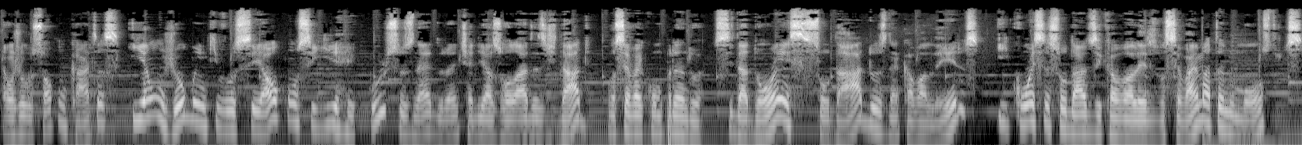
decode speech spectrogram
É um jogo só com cartas e é um jogo em que você, ao conseguir recursos, né, durante ali as roladas de dado, você vai comprando cidadãos, soldados, né, cavaleiros, e com esses soldados e cavaleiros você vai matando monstros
